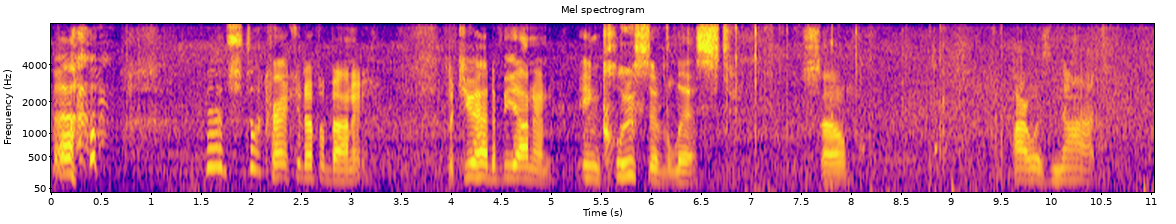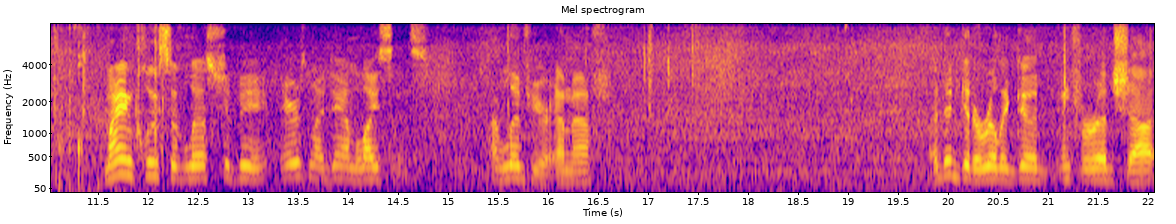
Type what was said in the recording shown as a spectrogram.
it's still cracking up about it. But you had to be on an inclusive list. So I was not. My inclusive list should be here's my damn license. I live here, MF. I did get a really good infrared shot.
